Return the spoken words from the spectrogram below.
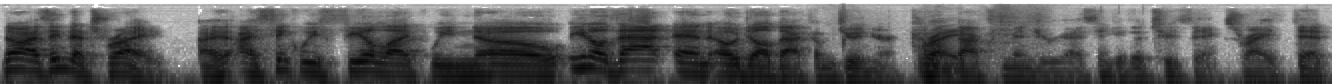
No, I think that's right. I, I, think we feel like we know, you know, that and Odell Beckham Jr. coming right. back from injury. I think are the two things, right? That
